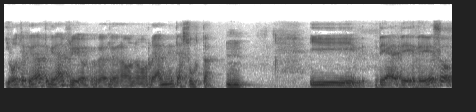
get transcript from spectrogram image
Y vos te quedás, te quedás frío, o sea, te- no, no, realmente asusta. Ujú. Y de, de- de eso,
